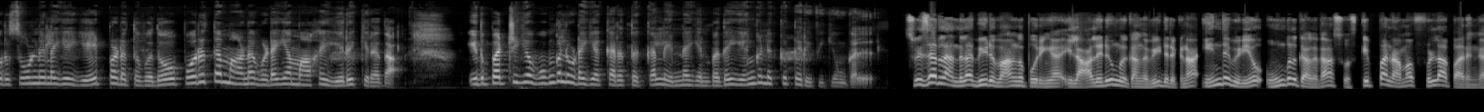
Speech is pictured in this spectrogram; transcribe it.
ஒரு சூழ்நிலையை ஏற்படுத்துவதோ பொருத்தமான விடயமாக இருக்கிறதா? இது பற்றிய உங்களுடைய கருத்துக்கள் என்ன என்பதை எங்களுக்கு தெரிவியுங்கள். சுவிட்சர்லாந்தில் வீடு வாங்க போறீங்க இல்லை ஆல்ரெடி உங்களுக்கு அங்கே வீடு இருக்குன்னா இந்த வீடியோ உங்களுக்காக தான். ஸோ ஸ்கிப் பண்ணாமல் ஃபுல்லாக பாருங்க.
